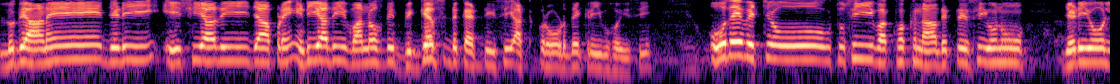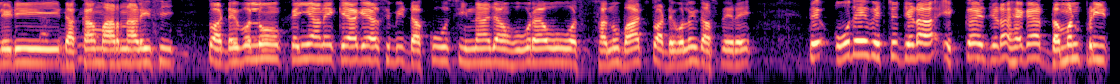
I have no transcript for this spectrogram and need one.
ਲੁਧਿਆਣੇ ਜਿਹੜੀ ਏਸ਼ੀਆ ਦੀ ਜਾਂ ਆਪਣੇ ਇੰਡੀਆ ਦੀ ਵਨ ਆਫ ਦੀ ਬਿਗੇਸਟ ਡਕੈਤੀ ਸੀ 8 ਕਰੋੜ ਦੇ ਕਰੀਬ ਹੋਈ ਸੀ। ਉਹਦੇ ਵਿੱਚ ਉਹ ਤੁਸੀਂ ਵੱਖ-ਵੱਖ ਨਾਂ ਦਿੱਤੇ ਸੀ, ਉਹਨੂੰ ਜਿਹੜੀ ਉਹ ਲੇਡੀ ਡਾਕਾ ਮਾਰਨ ਵਾਲੀ ਸੀ। ਤੁਹਾਡੇ ਵੱਲੋਂ ਕਈਆਂ ਨੇ ਕਿਹਾ ਗਿਆ ਸੀ ਵੀ ਡਾਕੂ ਹਸੀਨਾ ਜਾਂ ਹੋਰ ਹੈ ਉਹ ਸਾਨੂੰ ਬਾਅਦ ਚ ਤੁਹਾਡੇ ਵੱਲੋਂ ਹੀ ਦੱਸਦੇ ਰਹੇ। ਤੇ ਉਹਦੇ ਵਿੱਚ ਜਿਹੜਾ ਇੱਕ ਜਿਹੜਾ ਹੈਗਾ ਦਮਨਪ੍ਰੀਤ,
